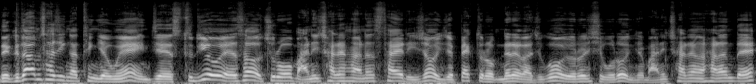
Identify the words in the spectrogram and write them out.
네, 그 다음 사진 같은 경우에 이제 스튜디오에서 주로 많이 촬영하는 스타일이죠. 이제 백드롭 내려가지고 이런 식으로 이제 많이 촬영을 하는데,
